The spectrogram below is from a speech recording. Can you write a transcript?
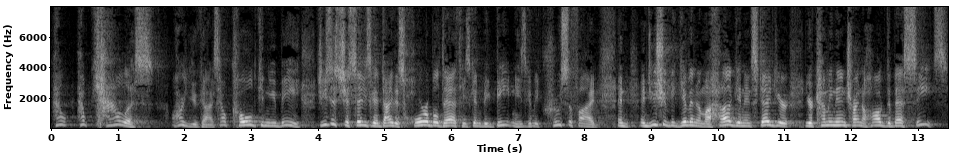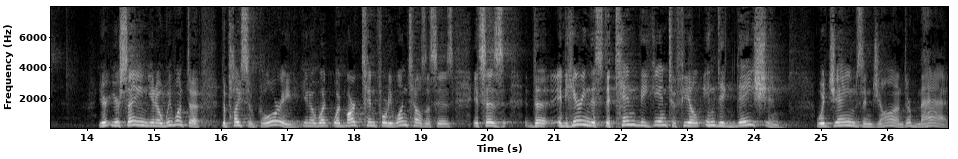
How, how callous are you guys? How cold can you be? Jesus just said he's going to die this horrible death. He's going to be beaten. He's going to be crucified. And, and you should be giving him a hug, and instead you're, you're coming in trying to hog the best seats. You're, you're saying, you know, we want the, the place of glory. You know, what, what Mark 10 41 tells us is it says, the, in hearing this, the 10 begin to feel indignation with James and John. They're mad.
